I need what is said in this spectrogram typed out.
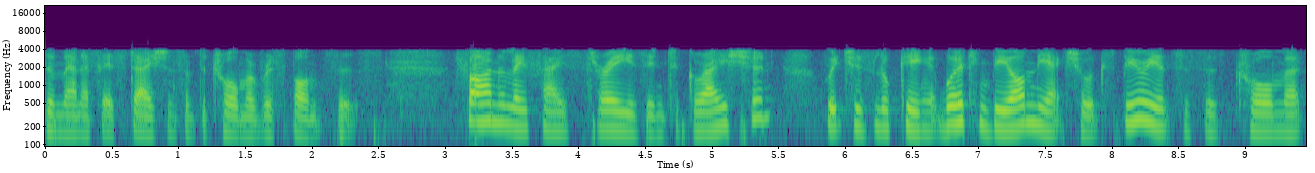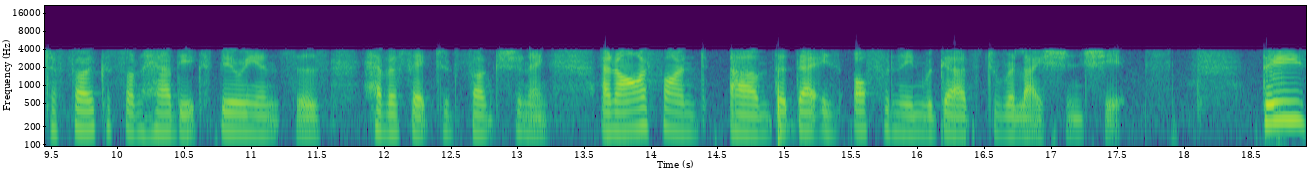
the manifestations of the trauma responses. Finally phase 3 is integration which is looking at working beyond the actual experiences of trauma to focus on how the experiences have affected functioning. And i find um, that that is often in regards to relationships. These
